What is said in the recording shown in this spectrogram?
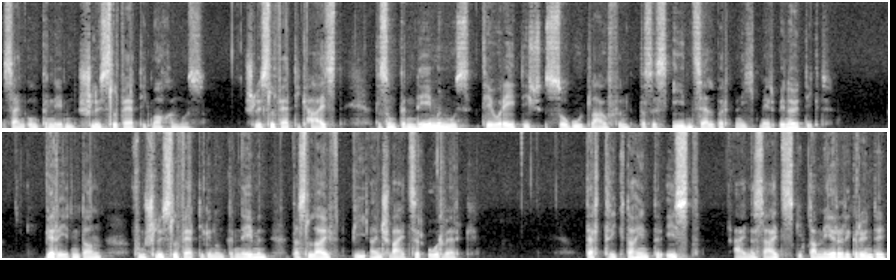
sein Unternehmen schlüsselfertig machen muss. Schlüsselfertig heißt, das Unternehmen muss theoretisch so gut laufen, dass es ihn selber nicht mehr benötigt. Wir reden dann vom schlüsselfertigen Unternehmen, das läuft wie ein Schweizer Uhrwerk. Der Trick dahinter ist, einerseits gibt da mehrere Gründe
